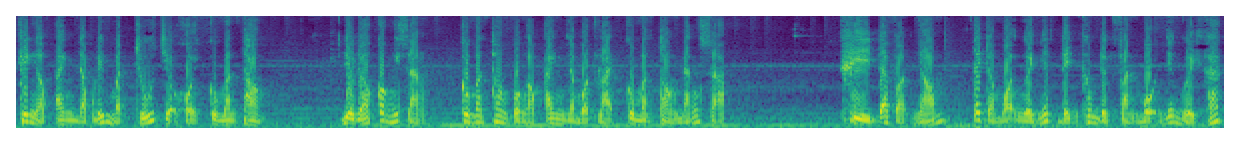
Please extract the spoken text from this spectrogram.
Khi Ngọc Anh đọc đến mật chú triệu hồi cung man thong Điều đó có nghĩa rằng Cô man thong của Ngọc Anh là một loại cô man thong đáng sợ. Khi đã vào nhóm, Tất cả mọi người nhất định không được phản bội những người khác,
